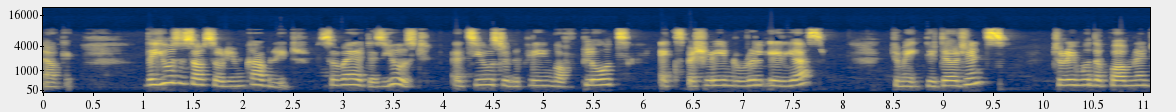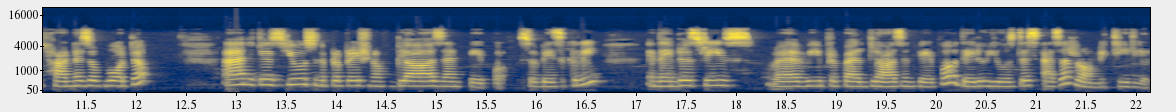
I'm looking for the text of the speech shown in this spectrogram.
Okay. The uses of sodium carbonate. So where it is used? It's used in the cleaning of clothes, especially in rural areas, to make detergents, to remove the permanent hardness of water, and it is used in the preparation of glass and paper. So basically, in the industries where we prepare glass and paper, they do use this as a raw material.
